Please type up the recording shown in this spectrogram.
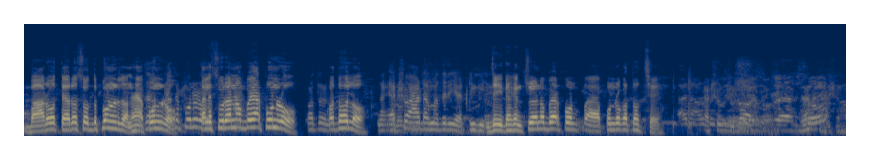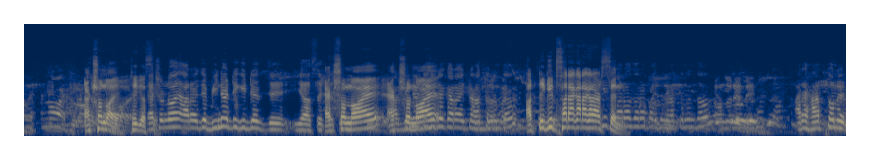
বারো তেরো চোদ্দ পনেরো জন। হ্যাঁ আচ্ছা, পনেরো। আচ্ছা, তাহলে চুরানব্বই আর পনেরো। কত? হলো? একশো আট আমাদের জি দেখেন চুরানব্বই আর পন- পনেরো কত হচ্ছে? একশো নয়। ঠিক আছে। একশো নয় আর ওই যে বিনা টিকিটের যে ইয়ে আছে একশো নয় একশো নয়। আর টিকিট ছাড়া কারা কারা আসছেন? যারা যারা পাইছেন হাত তোলেন তো? আরে হাত তোলেন।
